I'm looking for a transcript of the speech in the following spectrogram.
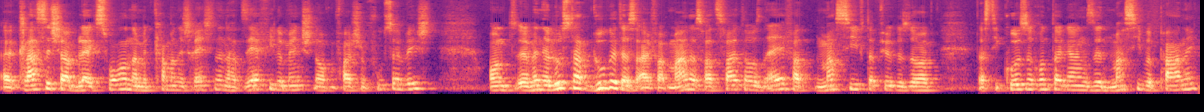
Äh, klassischer Black Swan, damit kann man nicht rechnen, hat sehr viele Menschen auf dem falschen Fuß erwischt. Und äh, wenn ihr Lust habt, googelt das einfach mal. Das war 2011, hat massiv dafür gesorgt, dass die Kurse runtergegangen sind, massive Panik.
